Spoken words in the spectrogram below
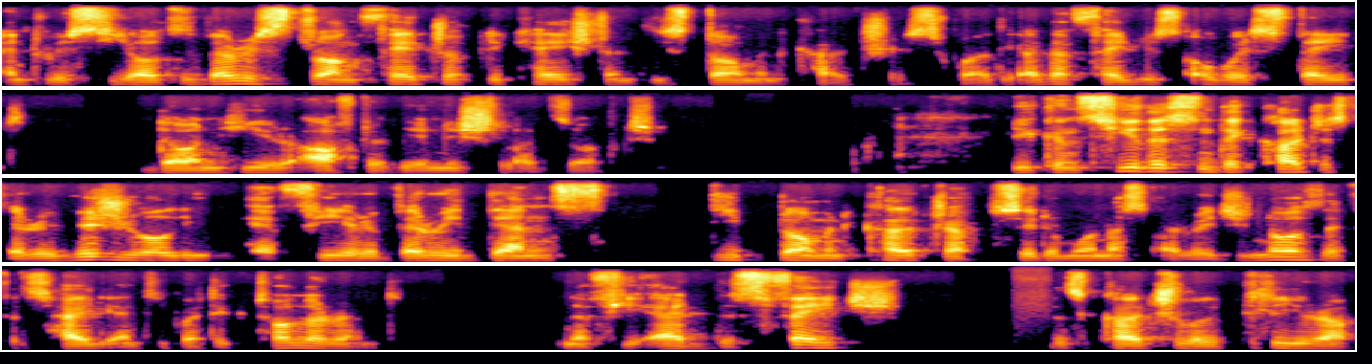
And we see also very strong phage replication in these dormant cultures, while the other phages always stayed down here after the initial adsorption. You can see this in the cultures very visually. We have here a very dense, deep dormant culture of Pseudomonas aeruginosa that is highly antibiotic tolerant. And if you add this phage, this culture will clear up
